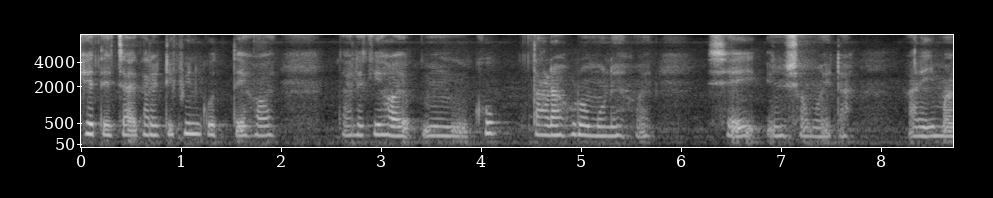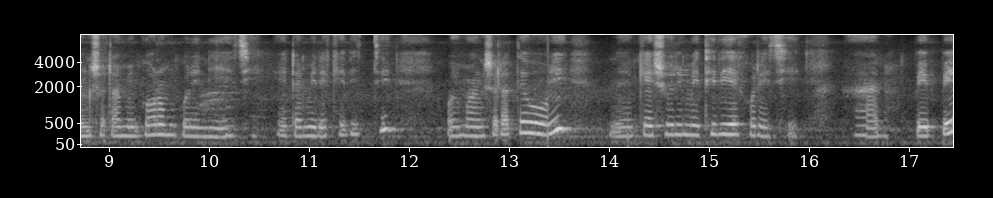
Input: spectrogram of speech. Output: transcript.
খেতে চায়, তাহলে টিফিন করতে হয়। তাহলে কি হয় খুব তাড়াহুড়ো মনে হয় সেই সময়টা। আর এই মাংসটা আমি গরম করে নিয়েছি, এটা আমি রেখে দিচ্ছি। ওই মাংসটাতেও আমি কেশরি মেথি দিয়ে করেছি। আর পেঁপে,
